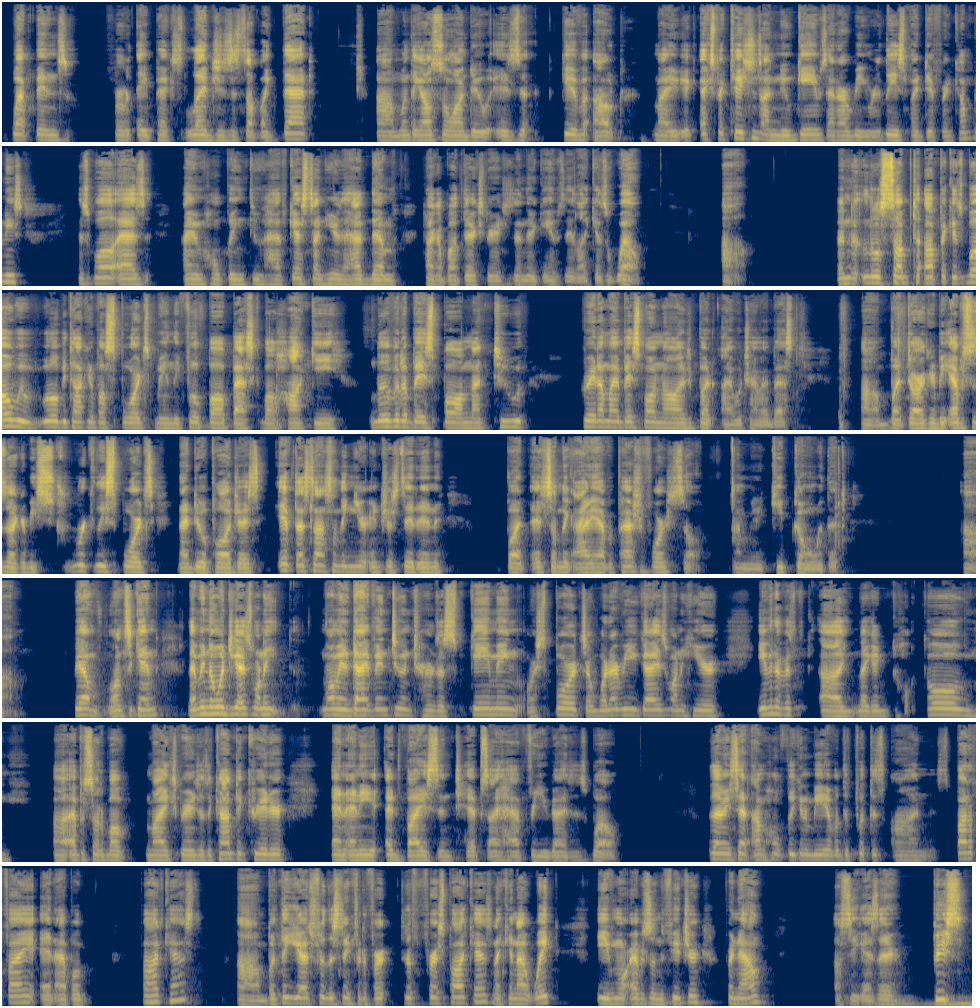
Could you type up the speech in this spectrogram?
weapons for Apex Legends and stuff like that. Um, one thing I also want to do is give out my expectations on new games that are being released by different companies, as well as I am hoping to have guests on here to have them talk about their experiences and their games they like as well. Um, a little subtopic as well, we will be talking about sports, mainly football, basketball, hockey, a little bit of baseball. I'm not too great on my baseball knowledge, but I will try my best. Um, but there are going to be episodes that are going to be strictly sports, and I do apologize if that's not something you're interested in, but it's something I have a passion for, so I'm going to keep going with it. Um, yeah, once again, let me know what you guys want to want me to dive into in terms of gaming or sports or whatever you guys want to hear, even if it's uh, like a whole uh, episode about my experience as a content creator and any advice and tips I have for you guys as well. That being said, I'm hopefully going to be able to put this on Spotify and Apple Podcast. Um, but thank you guys for listening for the, fir- the first podcast, and I cannot wait even more episodes in the future. For now, I'll see you guys later. Peace.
